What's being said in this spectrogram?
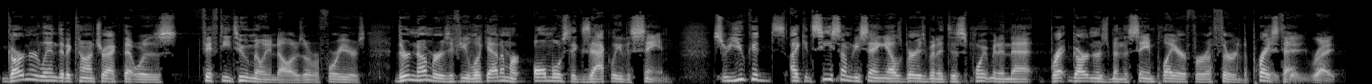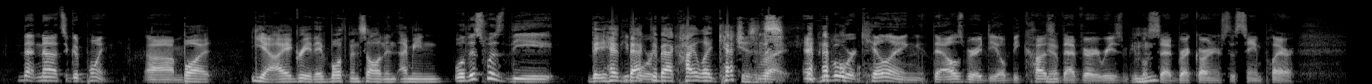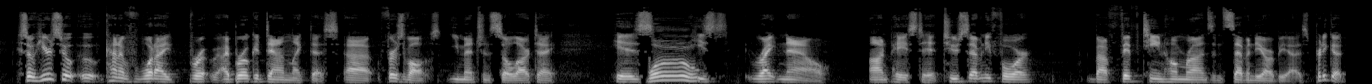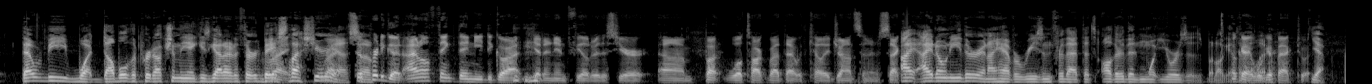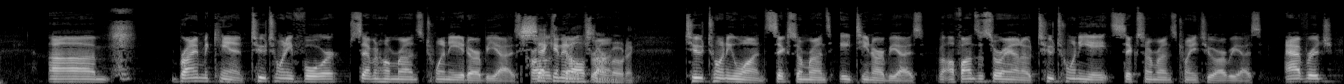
Gardner landed a contract that was 52 million dollars over four years. Their numbers, if you look at them, are almost exactly the same. So you could, I could see somebody saying Ellsbury's been a disappointment in that Brett Gardner's been the same player for a third of the price tag. right. That, no, that's a good point. Um, But yeah, I agree. They've both been solid. And I mean, well, this was the they had back to back highlight catches. right, and people were killing the Ellsbury deal because Yep. of that very reason. People said Brett Gardner's the same player. So here's uh, kind of what I bro- I broke it down like this. Uh, first of all, you mentioned Solarte. His Whoa. he's right now on pace to hit 274, about 15 home runs and 70 RBIs. Pretty good. That would be what double the production the Yankees got out of third base Right, last year. right. Yeah, so, pretty good. I don't think they need to go out and get an infielder this year, um, but we'll talk about that with Kelly Johnson in a second. I, I don't either, and I have a reason for that. That's other than what yours is, but I'll get. Okay, that we'll get back to it. Yeah, Um, Brian McCann, 224, 7 home runs, 28 RBIs. Carlos second in All Star voting. 221, 6 home runs, 18 RBIs. Alfonso Soriano, 228, 6 home runs, 22 RBIs. Average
